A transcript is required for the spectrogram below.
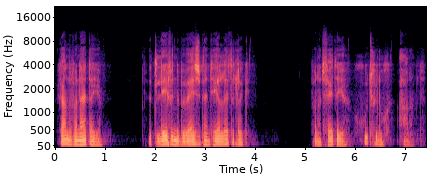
We gaan ervan uit dat je het levende bewijs bent, heel letterlijk, van het feit dat je goed genoeg ademt.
